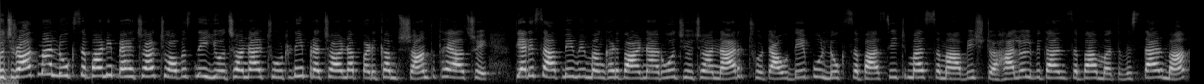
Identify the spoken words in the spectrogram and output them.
ગુજરાતમાં લોકસભાની બે હજાર ચોવીસની યોજાનાર ચૂંટણી પ્રચારના પડઘમ શાંત થયા છે. ત્યારે સાતમી મે મંગળવારના રોજ યોજાનાર છોટાઉદેપુર લોકસભા સીટમાં સમાવિષ્ટ હાલોલ વિધાનસભા મત વિસ્તારમાં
